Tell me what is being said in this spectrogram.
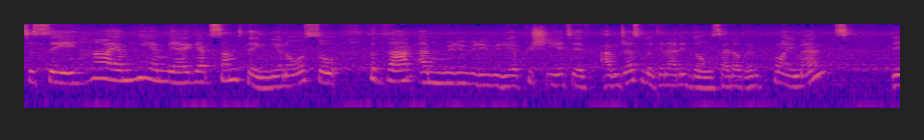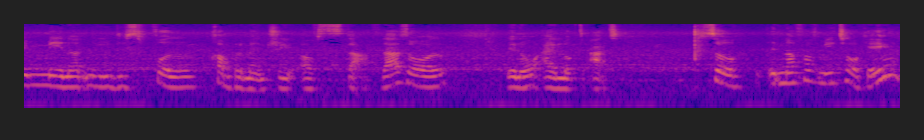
to say hi i'm here. May i get something? You know? So for that i'm really really really appreciative. I'm just looking at the downside of employment. They may not need this full complementary of staff. That's all you know i looked at. So enough of me talking.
